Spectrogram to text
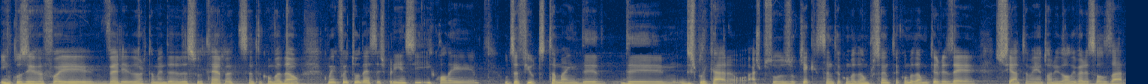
Inclusive foi vereador também da, da, sua terra, de Santa Combadão. Como é que foi toda essa experiência e qual é o desafio de, também de, de, de, explicar às pessoas o que é que Santa Combadão? Porque Santa Combadão muitas vezes é associado também a António de Oliveira Salazar,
